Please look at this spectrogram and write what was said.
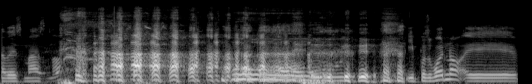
una vez más, ¿no? y pues bueno, eh,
